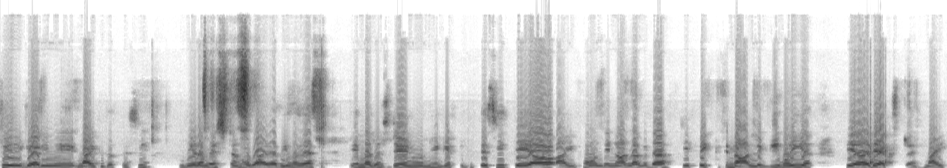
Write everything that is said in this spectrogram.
ਤੇ ਗੈਰੀ ਨੇ ਮਾਈਕ ਦਿੱਤੇ ਸੀ, ਜਿਹੜਾ ਮੈਂ ਇਸ ਟਾਈਮ ਉਗਾਇਆ ਵੀ ਹੋਇਆ। ਇਹ ਮਦਰਸ ਡੇ ਨੂੰ ਉਹਨੇ ਗਿਫਟ ਦਿੱਤੇ ਸੀ ਤੇ ਆ ਆਈਫੋਨ ਦੇ ਨਾਲ ਲੱਗਦਾ ਚਿਪ ਇੱਕ ਇੱਕ ਨਾਲ ਲੱਗੀ ਹੋਈ ਹੈ ਤੇ ਆ ਇਹਦੇ ਐਕਸਟਰਾ ਮਾਈਕ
